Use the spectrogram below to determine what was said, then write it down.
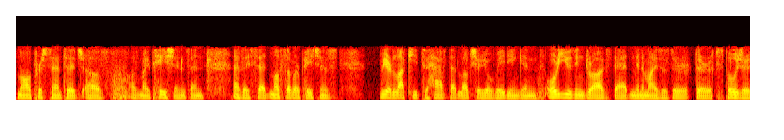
small percentage of of my patients. And as I said, most of our patients we are lucky to have that luxury of waiting and or using drugs that minimizes their their exposure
